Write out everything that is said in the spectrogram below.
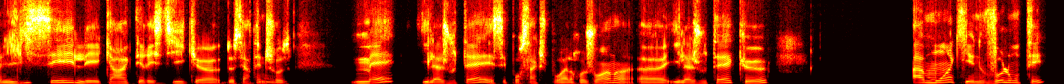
lisser les caractéristiques euh, de certaines mmh. choses. Mais il ajoutait, et c'est pour ça que je pourrais le rejoindre, euh, il ajoutait que, à moins qu'il y ait une volonté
